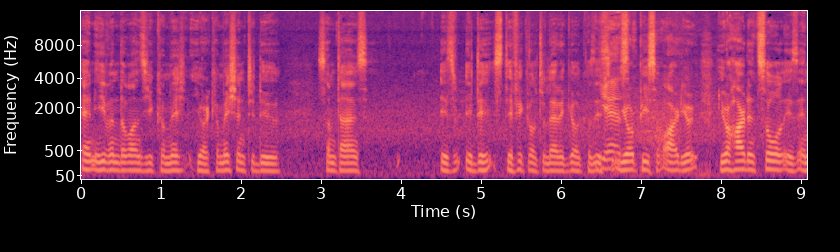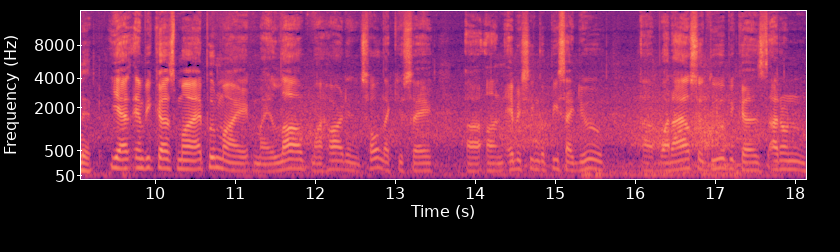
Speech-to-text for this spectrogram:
and even the ones you commission you are commissioned to do sometimes it's, it is difficult to let it go because it's Yes. your piece of art your your heart and soul is in it Yes, and because my I put my my love, my heart and soul, like you say, uh, on every single piece I do. Uh, what I also do because I don't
